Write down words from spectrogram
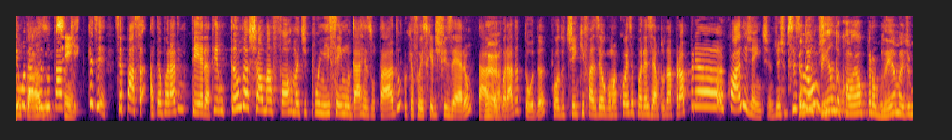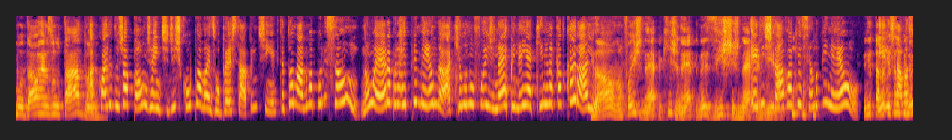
resultado. mudava o resultado. Sim. Que- quer dizer, você passa a temporada inteira tentando achar uma forma de punir sem mudar resultado, porque foi isso que eles fizeram, tá? É. A temporada toda. Quando tinha que fazer alguma coisa, por exemplo, na própria quali, gente. A gente não precisa Eu não longe. entendo qual é o problema de mudar o resultado. A quali do Japão, gente, desculpa, mas o Verstappen tinha que ter tomado uma punição. Não era pra reprimenda. Aquilo não foi snap nem aqui nem na casa do caralho. Não, não foi snap. Que snap? Não existe snap Ele ali. estava aquecendo o pneu. Ele tava e ele aquecendo o estava pneu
